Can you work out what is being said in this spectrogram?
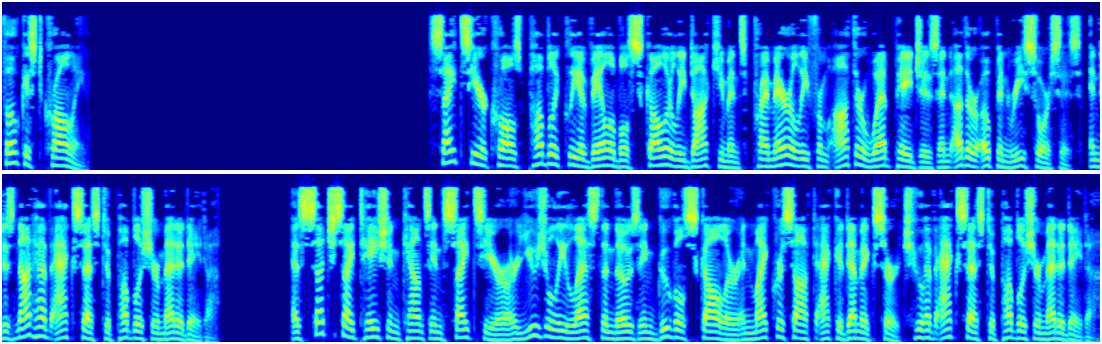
Focused crawling CiteSeer crawls publicly available scholarly documents primarily from author web pages and other open resources, and does not have access to publisher metadata. As such citation counts in CiteSeer are usually less than those in Google Scholar and Microsoft Academic Search who have access to publisher metadata.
